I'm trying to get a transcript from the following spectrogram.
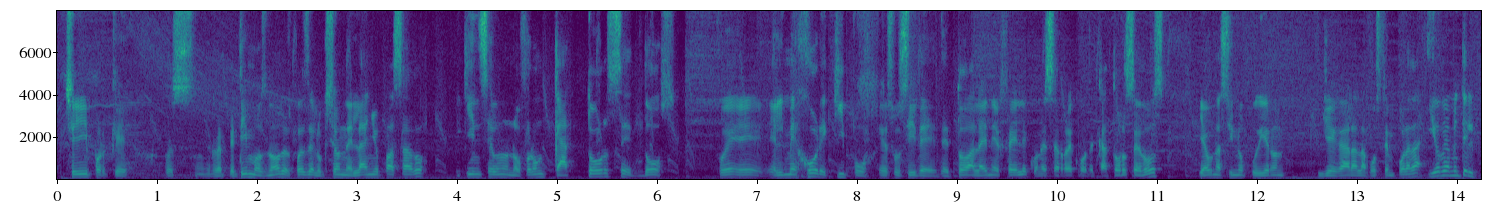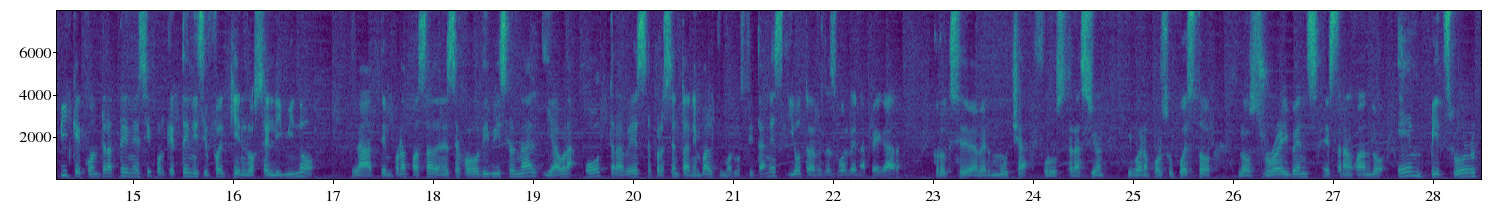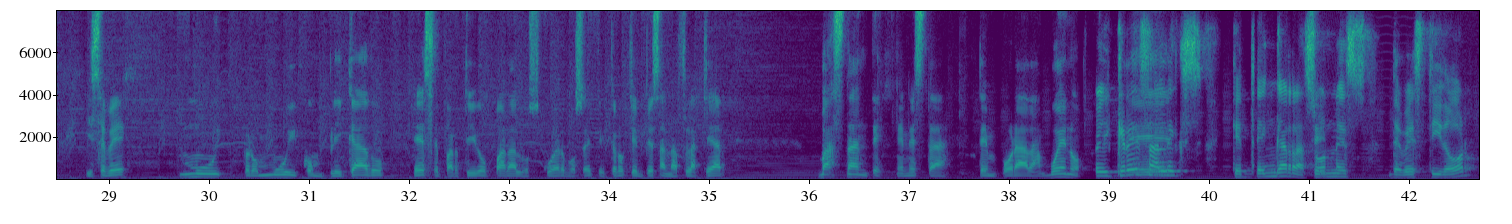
Sí, porque pues repetimos, ¿no? Después de la opción el año pasado, 15-1 no fueron 14-2 fue el mejor equipo, eso sí, de, toda la NFL con ese récord de 14-2 y aún así no pudieron llegar a la postemporada. Y obviamente el pique contra Tennessee, porque Tennessee fue quien los eliminó la temporada pasada en ese juego divisional y ahora otra vez se presentan en Baltimore los Titanes y otra vez les vuelven a pegar. Creo que sí debe haber mucha frustración. Y bueno, por supuesto, los Ravens estarán jugando en Pittsburgh y se ve muy, pero muy complicado ese partido para los Cuervos, ¿eh? que creo que empiezan a flaquear bastante en esta temporada. Bueno. ¿Y crees, eh, Alex, que tenga razones de vestidor?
